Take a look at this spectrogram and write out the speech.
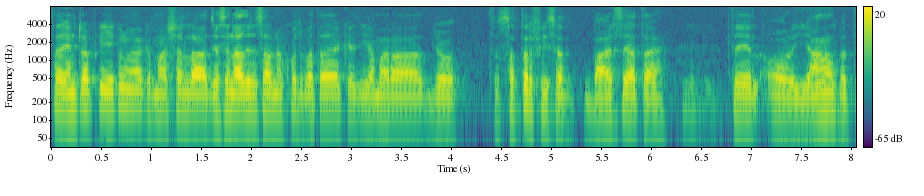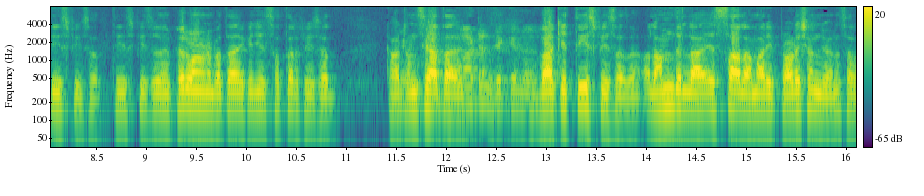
سر انٹرپٹ یہ کروں گا کہ ماشاء اللہ جیسے ناظر صاحب نے خود بتایا کہ جی ہمارا جو ستر فیصد باہر سے آتا ہے تیل اور یہاں پر تیس فیصد۔ تیس فیصد میں پھر انہوں نے بتایا کہ جی ستر فیصد کاٹن سے آتا ہے۔ باقی تیس فیصد۔ الحمد للہ اس سال ہماری پروڈکشن جو ہے نا سر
